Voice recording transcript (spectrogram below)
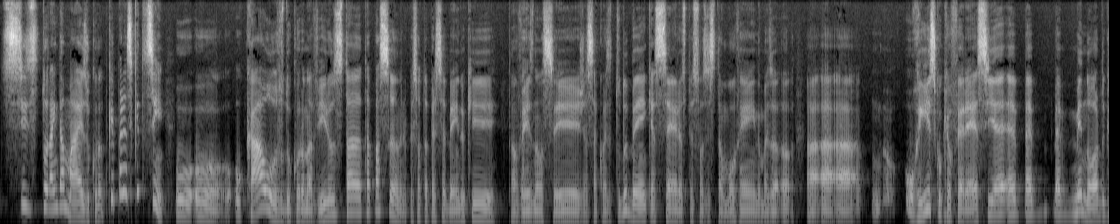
se estourar ainda mais o coronavírus. Porque parece que, assim, o, o, o caos do coronavírus tá, tá passando, né? O pessoal tá percebendo que talvez não seja essa coisa. Tudo bem que é sério, as pessoas estão morrendo, mas a- a- a- a- o risco que oferece é, é, é- é menor do que.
